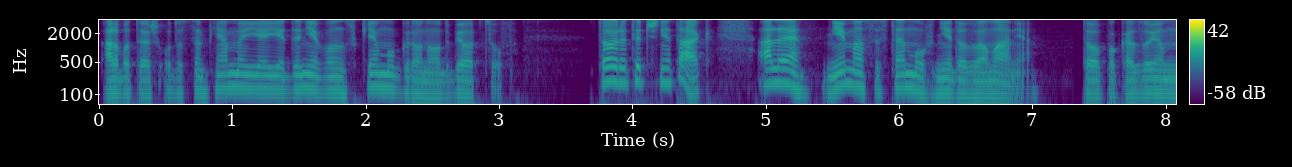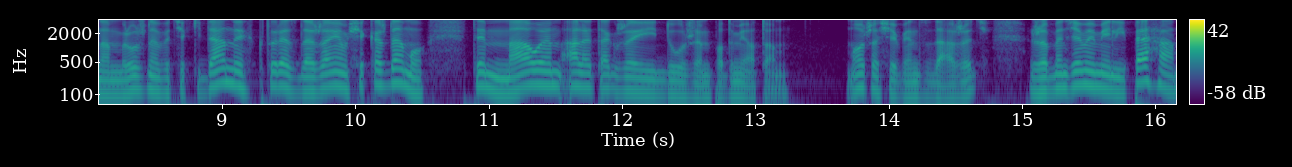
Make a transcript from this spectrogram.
albo też udostępniamy je jedynie wąskiemu gronu odbiorców. Teoretycznie tak, ale nie ma systemów nie do złamania. To pokazują nam różne wycieki danych, które zdarzają się każdemu, tym małym, ale także i dużym podmiotom. Może się więc zdarzyć, że będziemy mieli pecha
